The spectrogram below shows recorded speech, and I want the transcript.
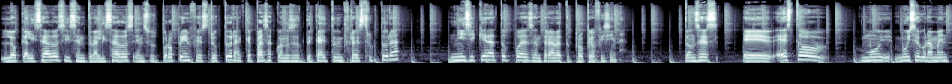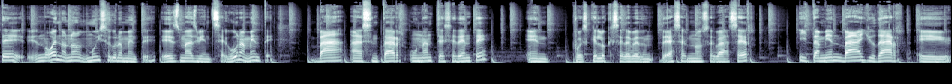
localizados y centralizados en su propia infraestructura. ¿Qué pasa cuando se te cae tu infraestructura? Ni siquiera tú puedes entrar a tu propia oficina. Entonces, eh, esto muy, muy seguramente, bueno, no, muy seguramente, es más bien seguramente, va a sentar un antecedente en, pues, qué es lo que se debe de hacer, no se va a hacer. Y también va a ayudar eh,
